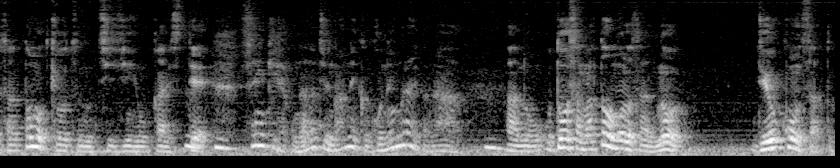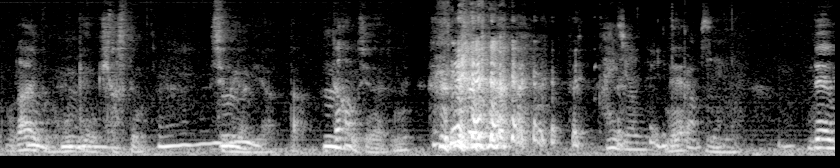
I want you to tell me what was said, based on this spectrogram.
さんとも共通の知人を介して、うんうん、1970何年か5年ぐらいかな、うん、あのお父様とモロさんのデュオコンサートのライブの音源を聞かせても、うん。うん、渋谷でやった、うん、いたかもしれないですね。会場に。いたかもしれない、ね、で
